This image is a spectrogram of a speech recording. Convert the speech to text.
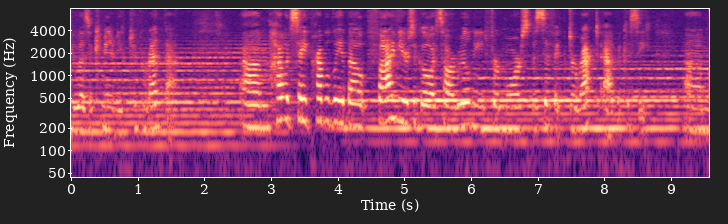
do as a community to prevent that um, I would say probably about five years ago, I saw a real need for more specific direct advocacy, um,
